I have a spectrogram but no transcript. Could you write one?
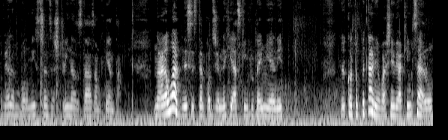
Powiadam, burmistrza ze Szczelina została zamknięta. No ale ładny system podziemnych jaskiń tutaj mieli. Tylko to pytanie właśnie w jakim celu?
